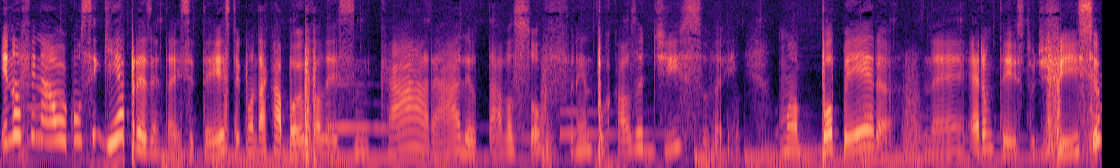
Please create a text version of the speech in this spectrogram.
E no final eu consegui apresentar esse texto e quando acabou eu falei assim, caralho, eu tava sofrendo por causa disso, velho. Uma bobeira, né? Era um texto difícil,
